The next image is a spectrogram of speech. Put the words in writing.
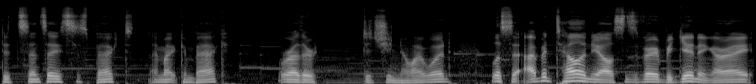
Did Sensei suspect I might come back? Or rather, did she know I would? Listen, I've been telling y'all since the very beginning, alright?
